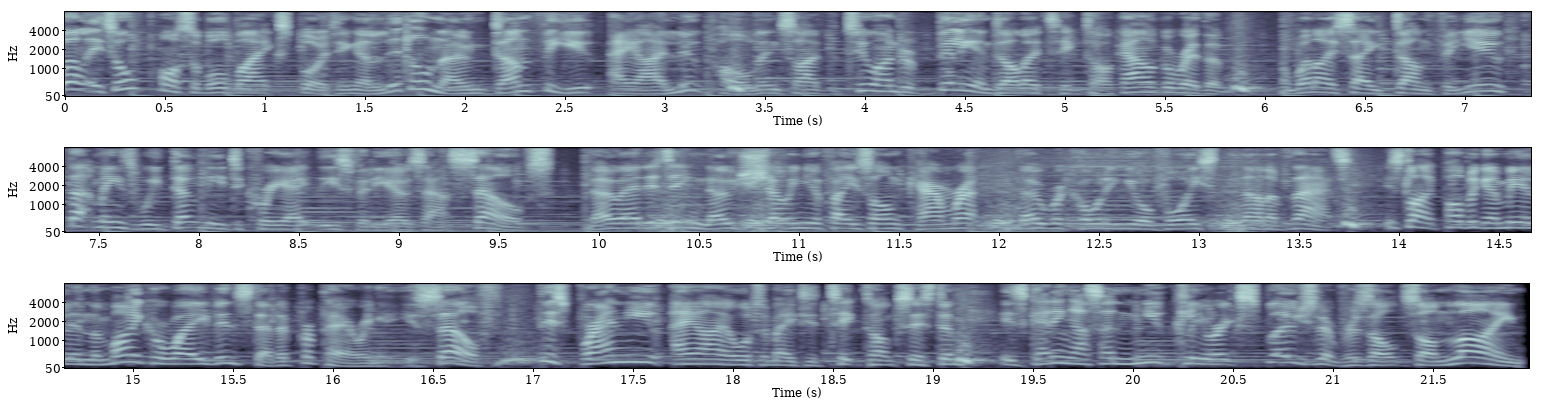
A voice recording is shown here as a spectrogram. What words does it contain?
Well, it's all possible by exploiting a little known done for you AI loophole inside the $200 billion TikTok algorithm. And when I say done for you, that means we don't need to create these videos ourselves. No editing, no showing your face on camera, no recording your voice, none of that. It's like popping a meal in the microwave instead of preparing it yourself. This brand new AI automated TikTok system is getting us a nuclear explosion of results online.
